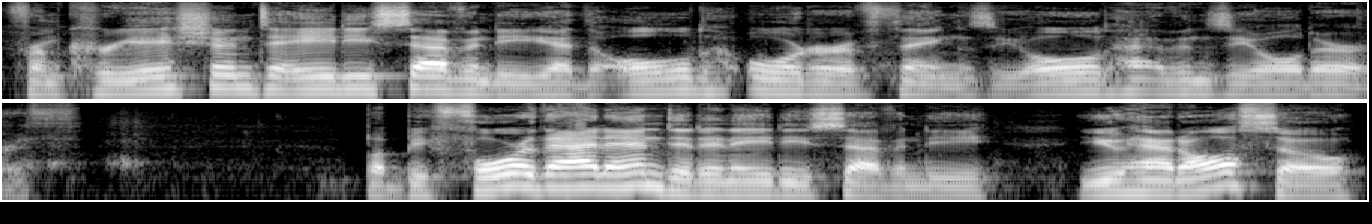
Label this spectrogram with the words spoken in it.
From creation to AD 70, you had the old order of things, the old heavens, the old earth. But before that ended in AD 70, you had also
